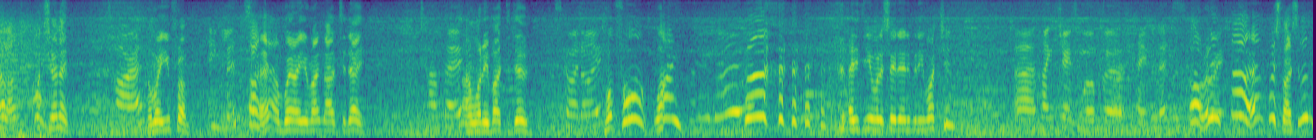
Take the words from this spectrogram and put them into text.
Hello, what's your name? Tara, And where are you from? England, Oh yeah, and where are you right now today? Taupo, And what are you about to do? the skydive. What for? Why? Anything you want to say to anybody watching? Uh, thanks James and Will for paying for this. Oh really? Great. Oh yeah, that's nice of him.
